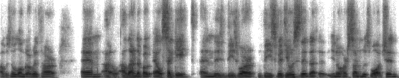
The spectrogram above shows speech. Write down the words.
I was no longer with her, um, I, I learned about Elsa Gate, and these, these were these videos that, that you know her son was watching,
